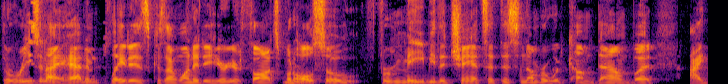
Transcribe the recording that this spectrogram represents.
The reason I hadn't played is because I wanted to hear your thoughts, but mm. also for maybe the chance that this number would come down. But I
